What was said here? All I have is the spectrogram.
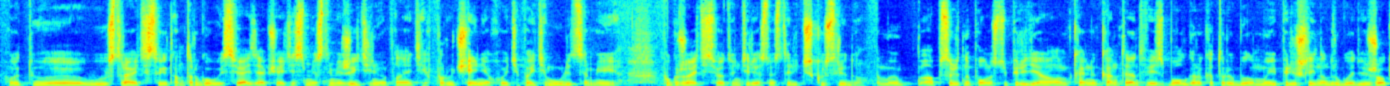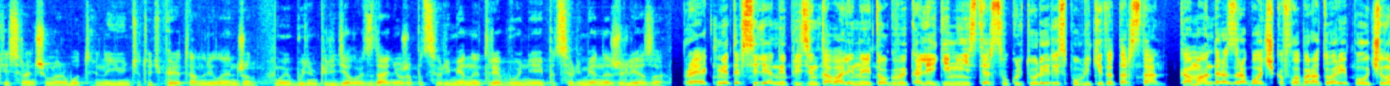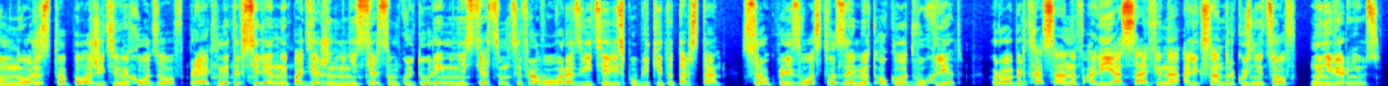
вот вы, устраиваете свои там торговые связи, общаетесь с местными жителями, выполняете их поручения, ходите по этим улицам и погружаетесь в эту интересную историческую среду. Мы абсолютно полностью переделываем контент весь Болгара, который был. Мы перешли на другой движок. Если раньше мы работали на Unity, то теперь это Unreal Engine. Мы будем переделывать здание уже под современные требования и под современное железо. Проект метавселенной презентовали на итоговой коллегии Министерства культуры Республики Татарстан. Команда разработчиков лаборатории получила множество положительных отзывов. Проект метавселенной поддержан Министерством культуры и Министерством цифрового развития Республики Татарстан. Срок производства займет около двух лет. Роберт Хасанов, Алия Сафина, Александр Кузнецов, Univer News.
